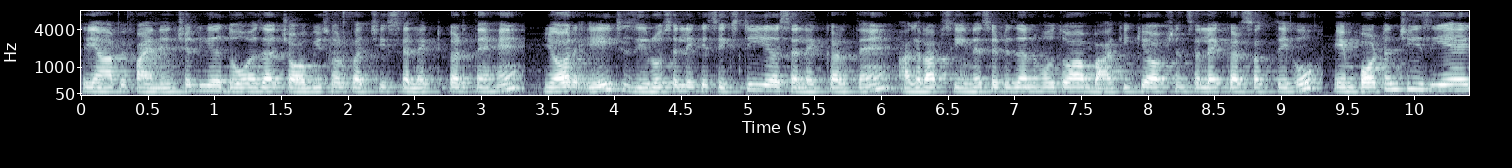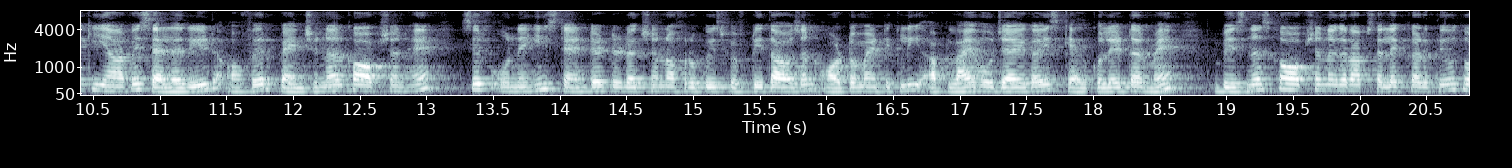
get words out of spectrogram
तो यहाँ पे फाइनेंशियल ईयर 2024 और 25 सेलेक्ट करते हैं। योर एज ज़ीरो से लेके 60 ईयर सेलेक्ट करते हैं। अगर आप सीनियर सिटीजन हो तो आप बाकी के ऑप्शन सेलेक्ट कर सकते हो। इंपॉर्टेंट चीज़ ये है कि यहाँ पे सैलरीड और फिर पेंशनर का ऑप्शन है। सिर्फ़ उन्हें ही standard deduction of rupees fifty thousand automatically apply हो जाएगा इस कैलकुलेटर में। बिज़नेस का ऑप्शन अगर आप सेलेक्ट करते हो तो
